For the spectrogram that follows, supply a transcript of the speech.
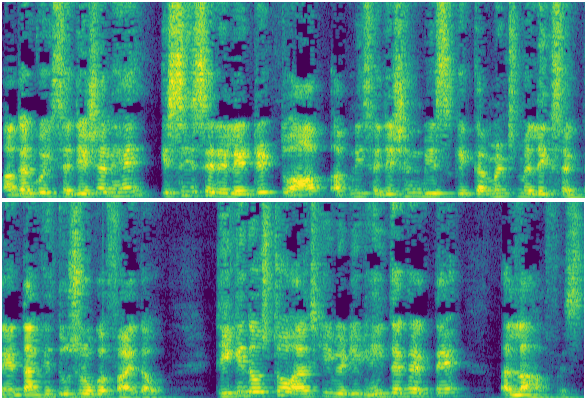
अगर कोई सजेशन है इसी से रिलेटेड तो आप अपनी सजेशन भी इसके कमेंट्स में लिख सकते हैं ताकि दूसरों का फ़ायदा हो। ठीक है दोस्तों, आज की वीडियो यहीं तक रखते हैं। अल्लाह हाफिज।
